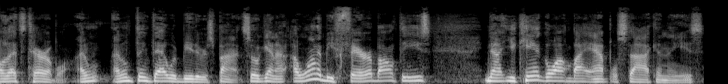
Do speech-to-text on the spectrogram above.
oh, that's terrible. I don't, I don't think that would be the response. So again, I, I want to be fair about these. Now, you can't go out and buy Apple stock in these.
